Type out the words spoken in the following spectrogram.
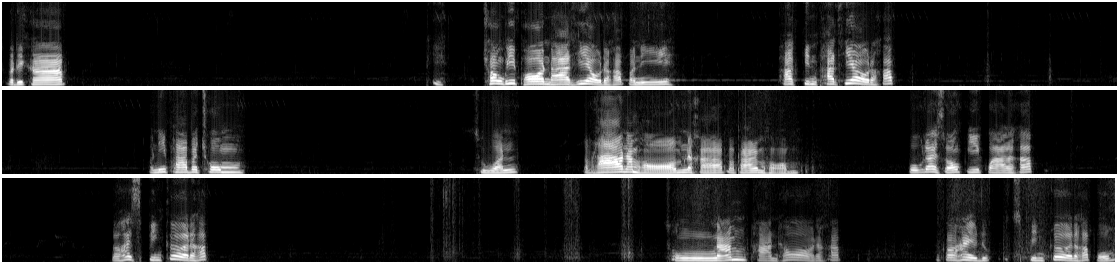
สวัสดีครับพี่ช่องพี่พรพาเที่ยวนะครับ วันนี้ พากินพาเที่ยวนะครับ วันนี้พามาชม สวนมะพร้าวน้ำหอมนะครับมะพร้าวน้ำหอมปลูกได้สองปีกว่าแล้วครับ เราให้สปริงเกอร์นะครับ ส่งน้ำผ่านท่อนะครับ แล้วก็ให้สปริงเกอร์นะครับผม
